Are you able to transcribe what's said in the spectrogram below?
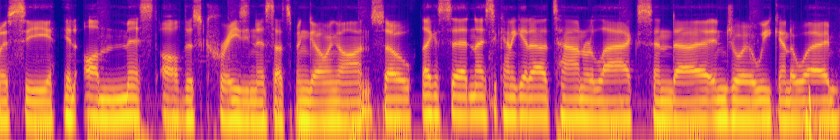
normalcy in amidst all this craziness that's been going on. So, like I said, nice to kind of get out of town, relax, and uh, enjoy a weekend away.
